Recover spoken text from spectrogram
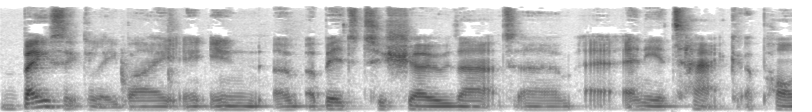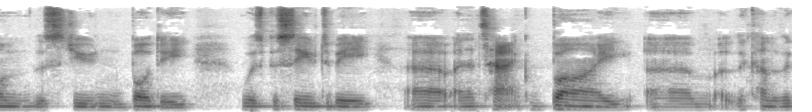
basically by in a, a, bid to show that um, any attack upon the student body was perceived to be uh, an attack by um, the kind of the,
